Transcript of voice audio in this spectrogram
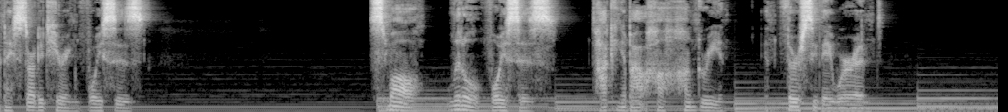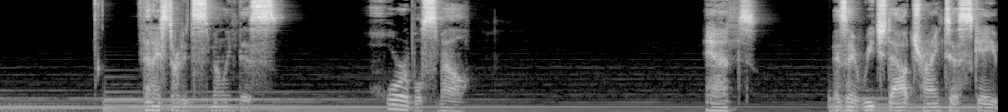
and I started hearing voices small little voices talking about how hungry and, and thirsty they were and then I started smelling this horrible smell. And as I reached out trying to escape,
